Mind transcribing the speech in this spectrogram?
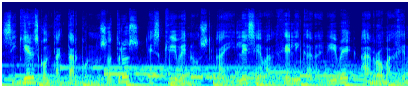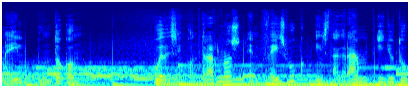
Si quieres contactar con nosotros, escríbenos a iglesiaevangelicarevive.com. Puedes encontrarnos en Facebook, Instagram y YouTube.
